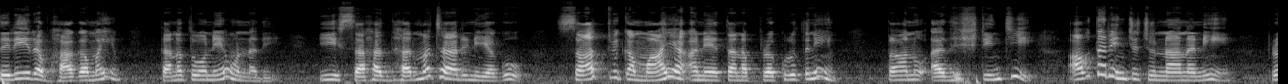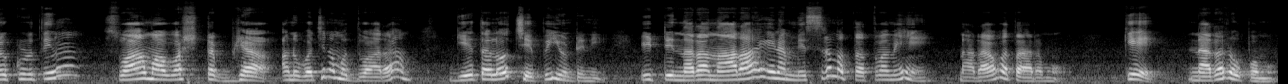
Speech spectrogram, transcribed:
శరీర భాగమై తనతోనే ఉన్నది. ఈ సహధర్మచారిణియగు సాత్విక మాయ అనే తన ప్రకృతిని తాను అధిష్ఠించి అవతరించుచున్నానని ప్రకృతి స్వామవష్టభ్య అను వచనము ద్వారా గీతలో చెప్పియుంటిని. ఇట్టి నరనారాయణ మిశ్రమ తత్వమే నరావతారము. కే. నరరూపము.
